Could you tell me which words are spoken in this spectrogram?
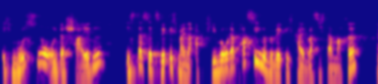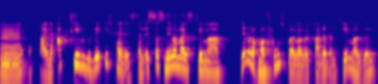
Ich muss nur unterscheiden, ist das jetzt wirklich meine aktive oder passive Beweglichkeit, was ich da mache? Mhm. Wenn das meine aktive Beweglichkeit ist, dann ist das, nehmen wir mal das Thema, nehmen wir doch mal Fußball, weil wir gerade beim Thema sind.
